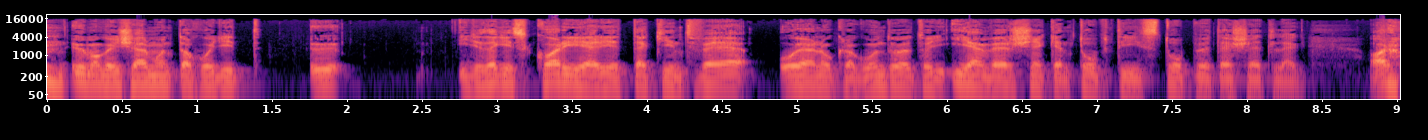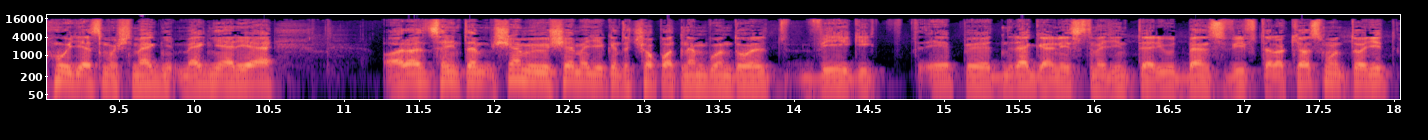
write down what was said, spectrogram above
ő maga is elmondta, hogy itt ő így az egész karrierjét tekintve olyanokra gondolt, hogy ilyen versenyeken top 10, top 5 esetleg. Arra, hogy ezt most meg, megnyerje, arra szerintem sem ő, sem egyébként a csapat nem gondolt végig. Épp reggel néztem egy interjút Ben swift aki azt mondta, hogy itt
